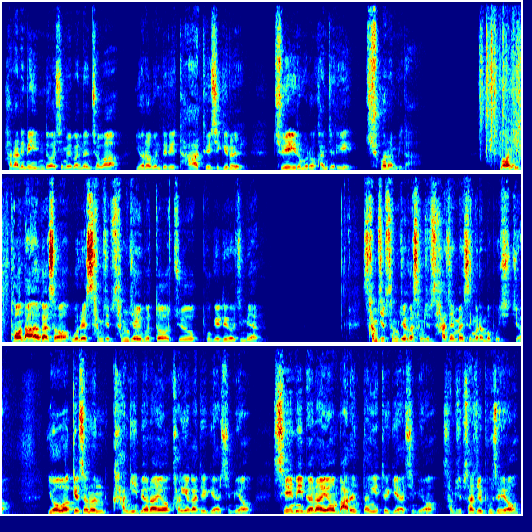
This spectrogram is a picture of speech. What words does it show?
하나님의 인도하심을 받는 저와 여러분들이 다 되시기를 주의 이름으로 간절히 축원합니다. 또한 더 나아가서 오늘 33절부터 쭉 보게 되어지면 33절과 34절 말씀을 한번 보시죠. 여호와께서는 강이 변하여 광야가 되게 하시며 샘이 변하여 마른 땅이 되게 하시며 34절 보세요.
